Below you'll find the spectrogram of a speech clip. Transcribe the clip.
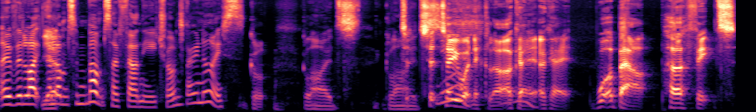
over like the lumps and bumps. I found the e-tron very nice. glides, glides. T- tell you what, Nicola. Okay, mm. okay. What about perfect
